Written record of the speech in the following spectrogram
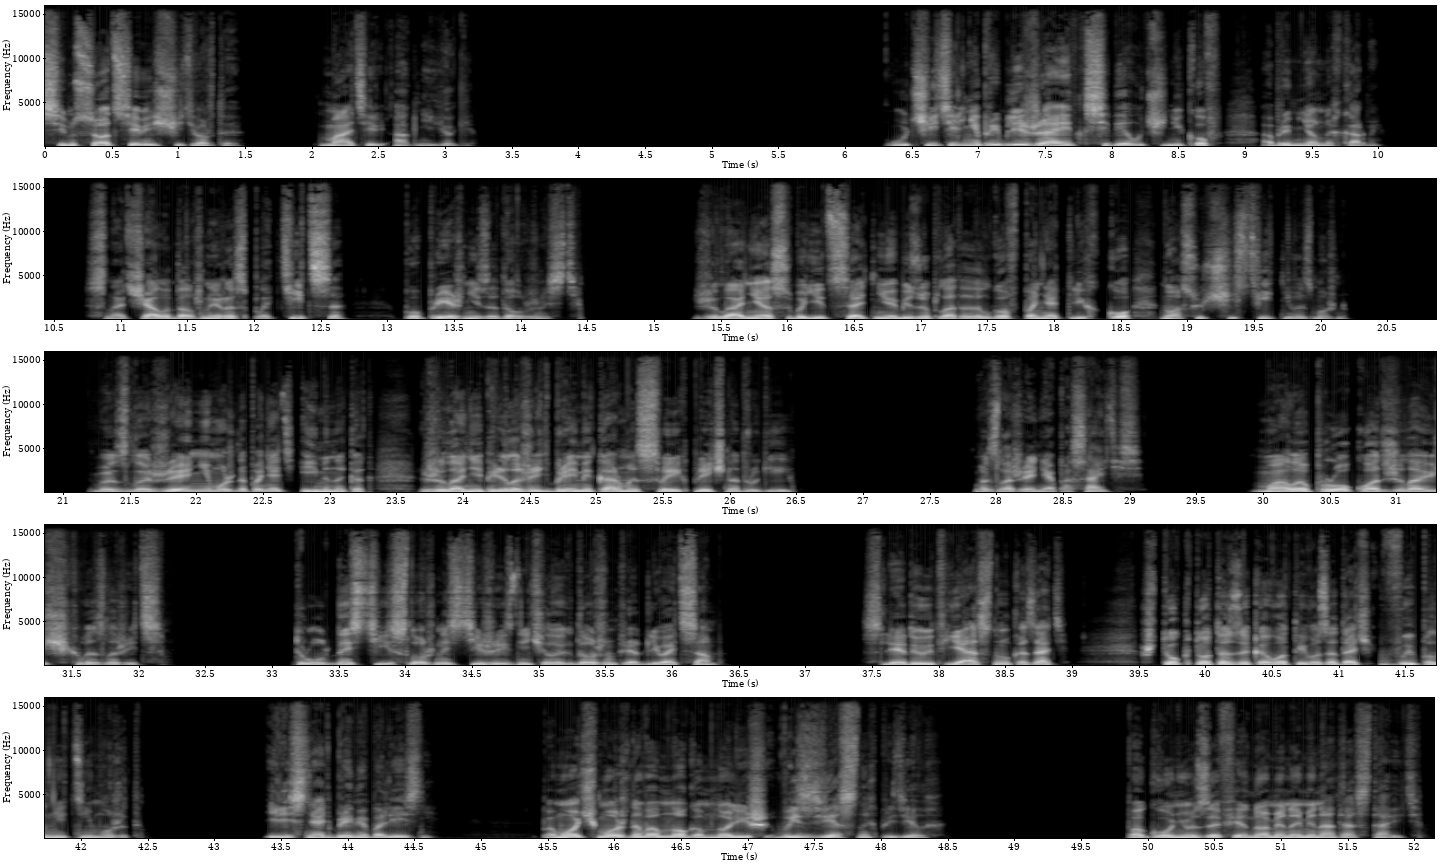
774. Матерь Агни-йоги Учитель не приближает к себе учеников, обремененных кармой. Сначала должны расплатиться по прежней задолженности. Желание освободиться от нее без уплаты долгов понять легко, но осуществить невозможно. Возложение можно понять именно как желание переложить бремя кармы с своих плеч на другие. Возложение опасайтесь. Мало проку от желающих возложиться. Трудности и сложности жизни человек должен преодолевать сам. Следует ясно указать, что кто-то за кого-то его задач выполнить не может. Или снять бремя болезни. Помочь можно во многом, но лишь в известных пределах. Погоню за феноменами надо оставить.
